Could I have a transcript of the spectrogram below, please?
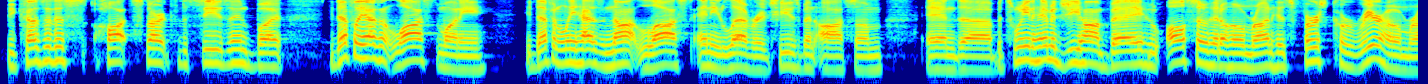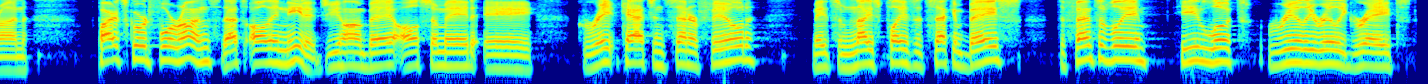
because of this hot start to the season, but he definitely hasn't lost money. He definitely has not lost any leverage. He's been awesome. And uh, between him and Ji-hwan Bae, who also hit a home run, his first career home run, Pirates scored four runs. That's all they needed. Ji-hwan Bae also made a great catch in center field, made some nice plays at second base. Defensively, he looked really, really great.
